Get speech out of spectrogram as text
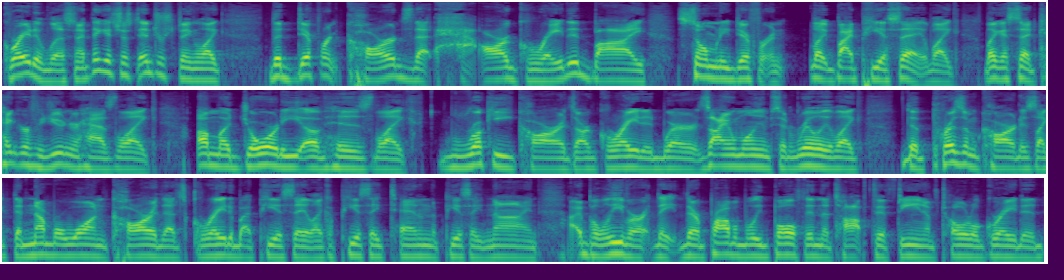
graded list. And I think it's just interesting, like the different cards that ha- are graded by so many different, like by PSA. Like, like I said, Ken Griffey Jr. has like a majority of his like rookie cards are graded, where Zion Williamson really like the Prism card is like the number one card that's graded by PSA, like a PSA 10 and a PSA 9. I believe are they they're probably both in the top 15 of total graded.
